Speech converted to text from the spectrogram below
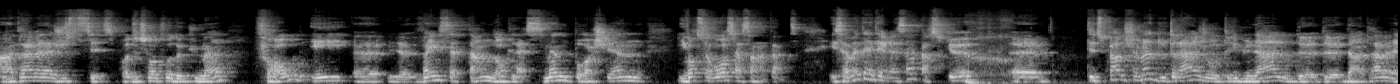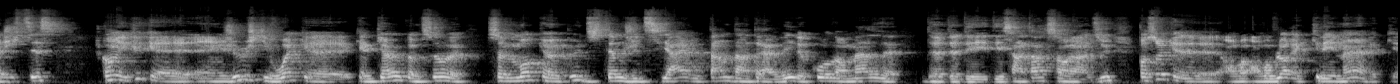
entrave à la justice, production de faux documents, fraude et le 20 septembre, donc la semaine prochaine, il va recevoir sa sentence. Et ça va être intéressant parce que euh, tu parles justement d'outrage au tribunal ou d'entrave de, à la justice. Je suis convaincu qu'un juge qui voit que quelqu'un comme ça euh, se moque un peu du système judiciaire ou tente d'entraver le cours normal de, des, sentences qui sont rendues. Pas sûr qu'on euh, va, on va vouloir être clément avec euh,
